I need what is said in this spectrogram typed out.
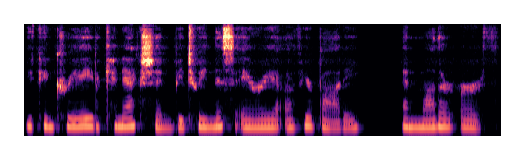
You can create a connection between this area of your body and Mother Earth.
